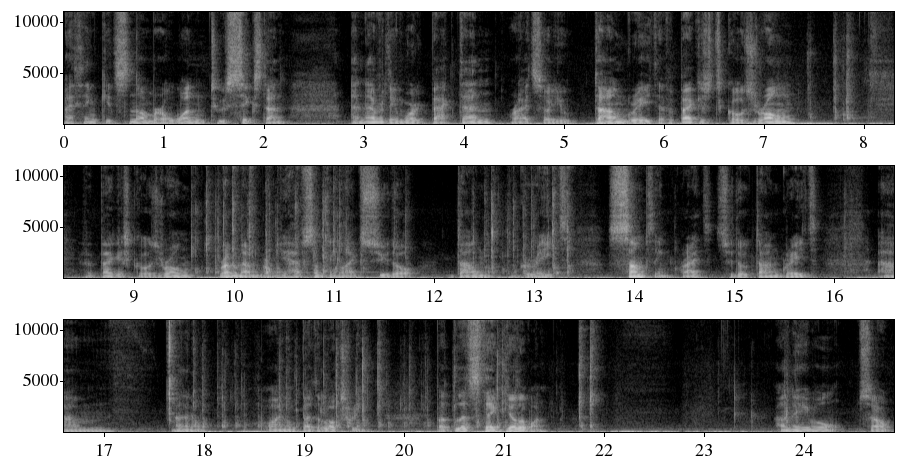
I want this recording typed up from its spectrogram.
I think it's number 126 then, and everything worked back then, right? So you downgrade if a package goes wrong, if a package goes wrong, remember you have something like sudo downgrade something, right? Sudo downgrade, um, I don't know, why not better lock screen? But let's take the other one. Enable, so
